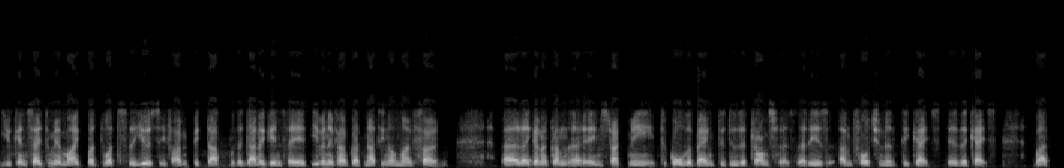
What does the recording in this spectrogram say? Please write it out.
you can say to me, Mike, but what's the use? If I'm picked up with a gun against the head, even if I've got nothing on my phone, uh, they're going to con- uh, instruct me to call the bank to do the transfers. That is unfortunately case, uh, the case. But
